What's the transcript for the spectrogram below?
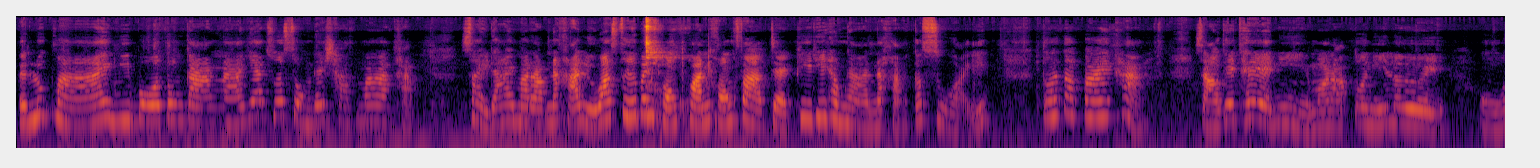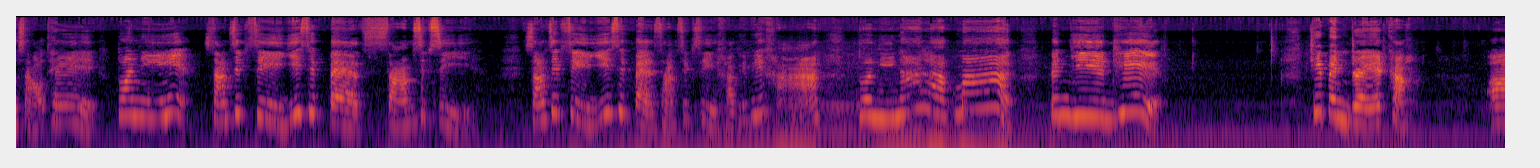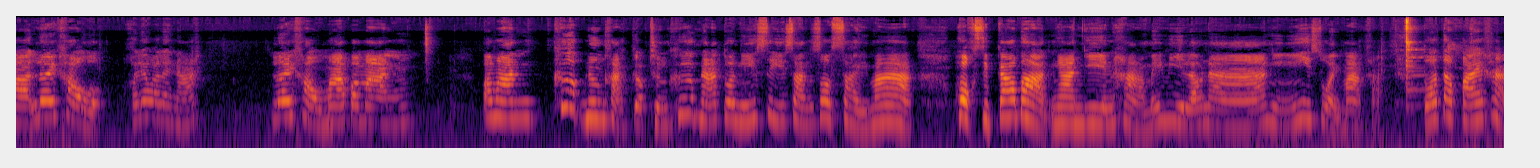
เป็นลูกไม้มีโบตรงกลางนะ แยกส่วนทรงได้ชัดมากค่ะ ใส่ได้มารับนะคะ หรือว่าซื้อเป็นของขวัญของฝากแจกพี่ที่ทำงานนะคะ ก็สวย ตัวต่อไปค่ะ สาวเท่ๆนี่มารับตัวนี้เลย โอ้สาวเท่ ตัวนี้ 34 28 34 34 28 34 ค่ะพี่ๆขา ตัวนี้น่ารักมาก เป็นยีนที่ ที่เป็นเดรสค่ะอ่าเลยเข่าเขาเรียกว่าอะไรนะ เลยเข่ามาประมาณประมาณคืบหนึ่งค่ะ เกือบถึงคืบนะ ตัวนี้สีสันสดใสมาก 69 บาทงานยีนหาไม่มีแล้วนะ นี่สวยมากค่ะ ตัวต่อไปค่ะ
